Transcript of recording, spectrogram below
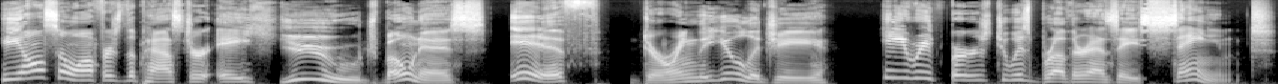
He also offers the pastor a huge bonus if, during the eulogy, he refers to his brother as a saint.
